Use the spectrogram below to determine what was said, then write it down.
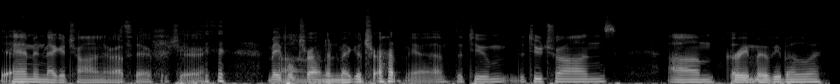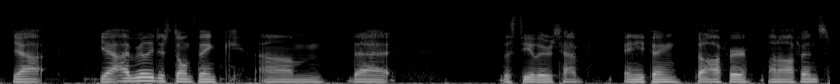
Yeah. Him and Megatron are up there for sure. Mapletron Um, and Megatron. Yeah, the two the two Trons. Um, Great m- movie, by the way. Yeah, yeah. I really just don't think um, that the Steelers have anything to offer on offense.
